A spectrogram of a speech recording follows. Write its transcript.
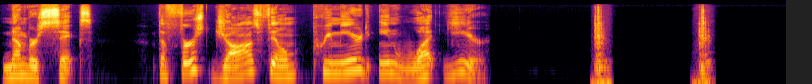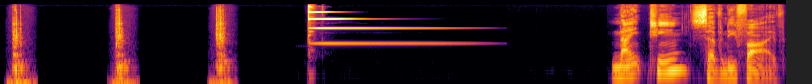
Number 6. The first Jaws film premiered in what year? Nineteen seventy five.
